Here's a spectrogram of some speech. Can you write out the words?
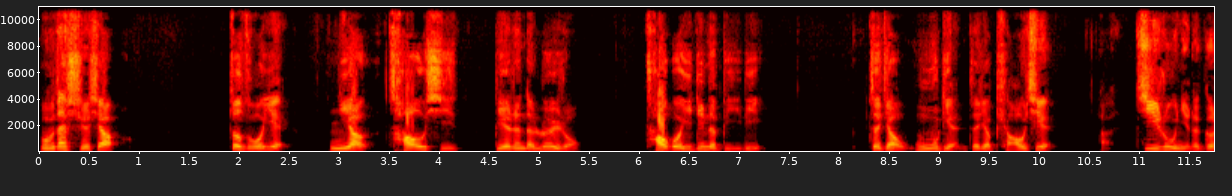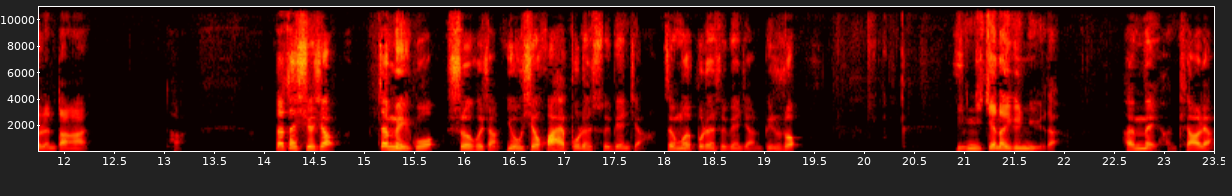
我们在学校做作业，你要抄袭别人的内容，超过一定的比例，这叫污点，这叫剽窃啊！记入你的个人档案。那在学校。在美国社会上，有些话还不能随便讲。怎么不能随便讲？比如说，你你见到一个女的，很美很漂亮，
